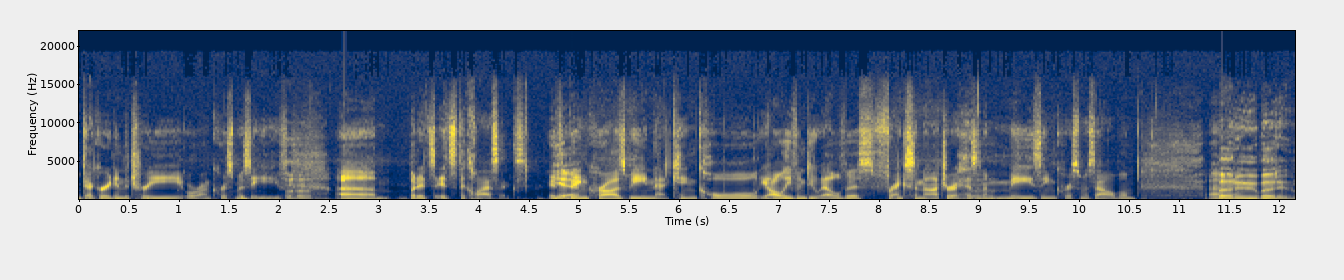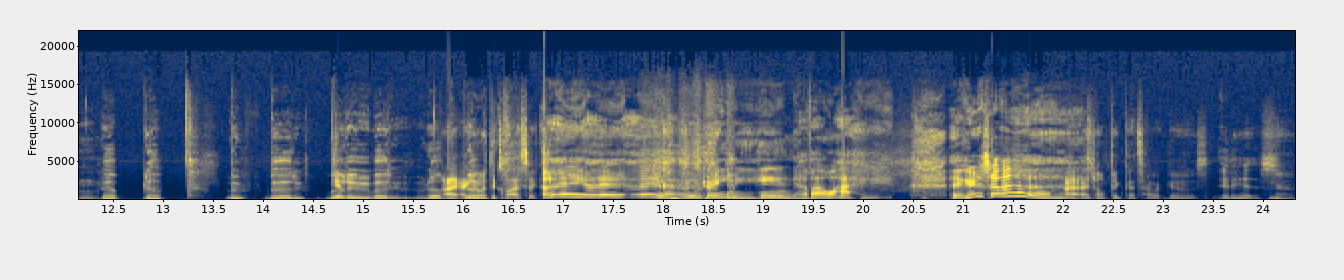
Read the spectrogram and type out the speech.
decorating the tree or on Christmas Eve. Mm-hmm. Um, but it's it's the classics. It's Yeah. Bing Crosby, Nat King Cole. Y'all even do Elvis. Frank Sinatra has an mm. amazing Christmas album. I, I go with the classics. I, I, I, I'm dreaming of a white Christmas. I, I don't think that's how it goes. It is. No.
